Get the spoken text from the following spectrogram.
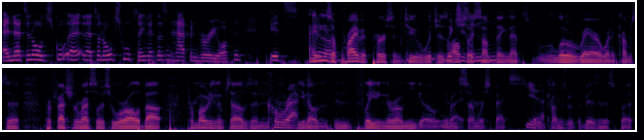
and that's an old school uh, that's an old school thing that doesn't happen very often. It's And you he's a private person too, which is Which is also something that's a little rare when it comes to professional wrestlers who are all about promoting themselves and Correct. you know, inflating their own ego in Right. some respects. Yeah. it comes with the business, but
